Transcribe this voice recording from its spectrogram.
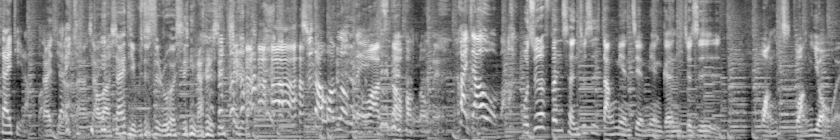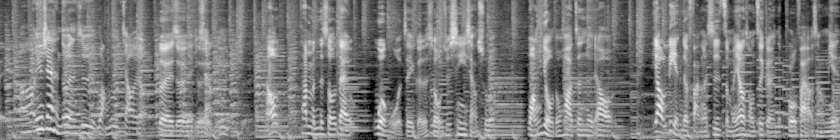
下一题了，好不好？下一题，好了，下一题不就是如何吸引男人兴趣吗？指导黄龙嘞，哇，指导黄龙嘞，快教我吧！我觉得分成就是当面见面跟就是网网友哎，哦，因为现在很多人是网络交友，对对对对对。然后他们那时候在问我这个的时候，我就心里想说，网友的话真的要要练的，反而是怎么样从这个人的 profile 上面。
